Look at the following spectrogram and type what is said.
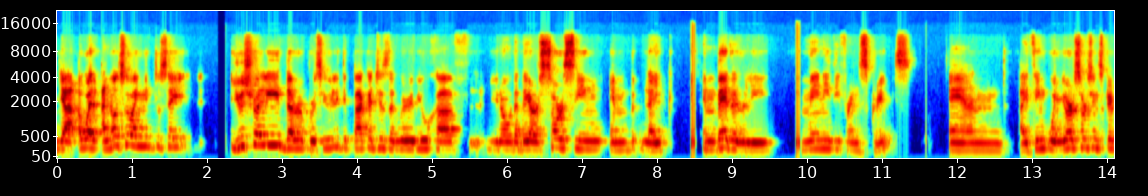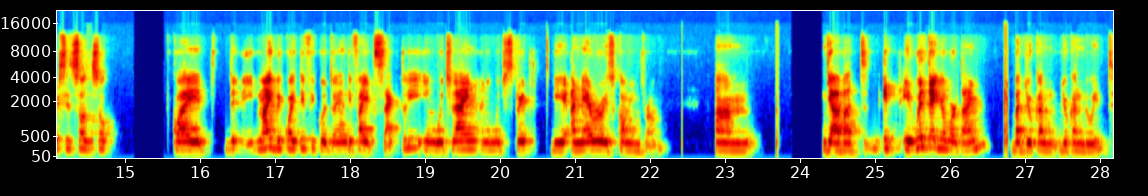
yeah, well, and also I need to say, usually the reproducibility packages that we review have, you know, that they are sourcing and like embeddedly many different scripts. And I think when you're sourcing scripts, it's also quite it might be quite difficult to identify exactly in which line and in which script the an error is coming from. Um yeah but it, it will take you more time but you can you can do it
